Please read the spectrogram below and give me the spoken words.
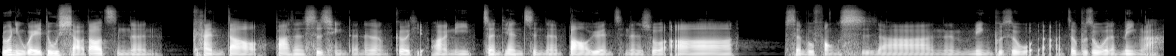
如果你维度小到只能看到发生事情的那种个体的话，你整天只能抱怨，只能说啊，生不逢时啊，那命不是我的啊，这不是我的命啦，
